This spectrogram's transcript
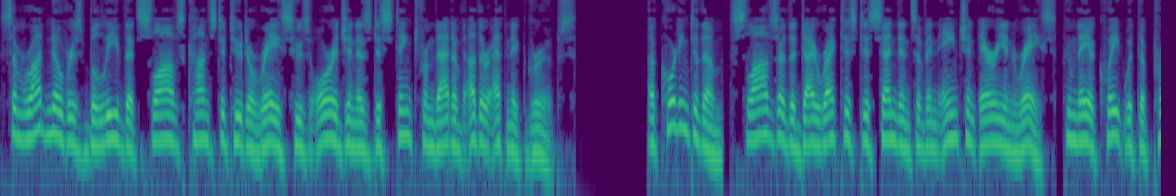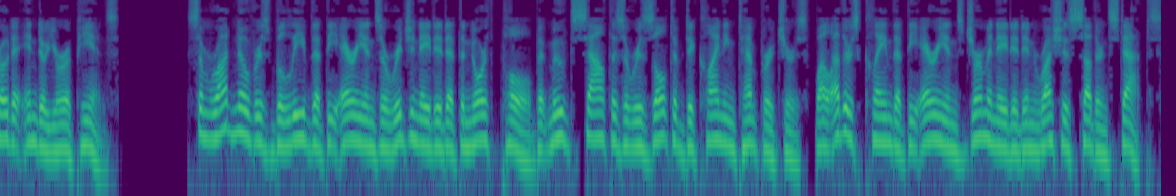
Some Rodnovers believe that Slavs constitute a race whose origin is distinct from that of other ethnic groups. According to them, Slavs are the directest descendants of an ancient Aryan race, whom they equate with the Proto-Indo-Europeans. Some Rodnovers believe that the Aryans originated at the North Pole but moved south as a result of declining temperatures, while others claim that the Aryans germinated in Russia's southern steppes.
